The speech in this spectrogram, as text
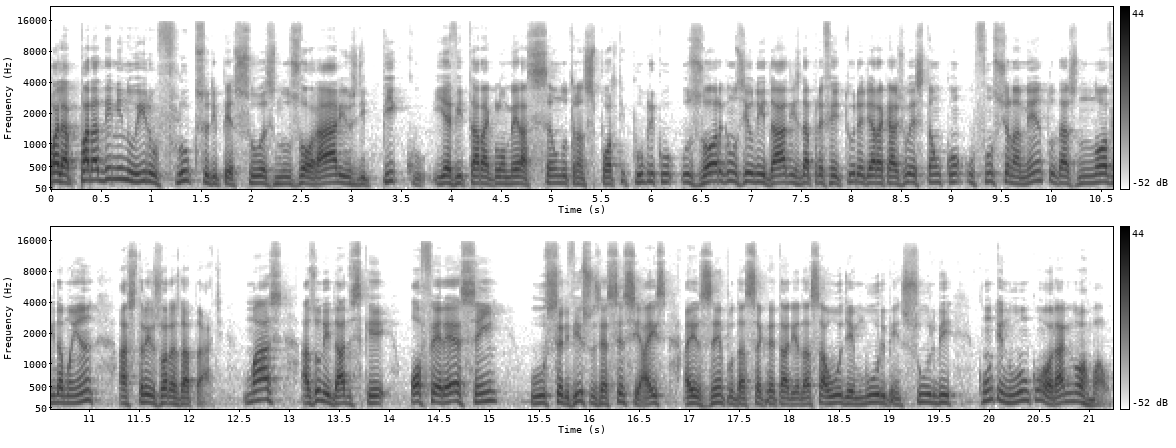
Olha, para diminuir o fluxo de pessoas nos horários de pico e evitar aglomeração no transporte público, os órgãos e unidades da Prefeitura de Aracaju estão com o funcionamento das 9 da manhã às 3 horas da tarde. Mas as unidades que oferecem os serviços essenciais, a exemplo da Secretaria da Saúde, EMURB, ENSURB, continuam com horário normal.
